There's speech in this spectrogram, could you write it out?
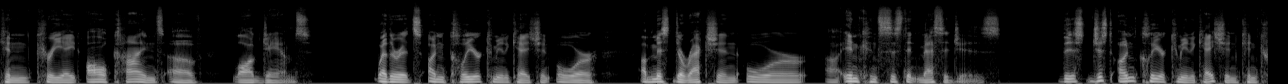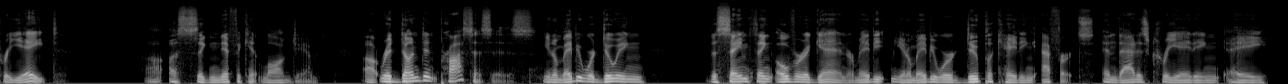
can create all kinds of log jams whether it's unclear communication or a misdirection or uh, inconsistent messages. This just unclear communication can create uh, a significant logjam. Uh, redundant processes. You know, maybe we're doing the same thing over again, or maybe you know maybe we're duplicating efforts, and that is creating a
